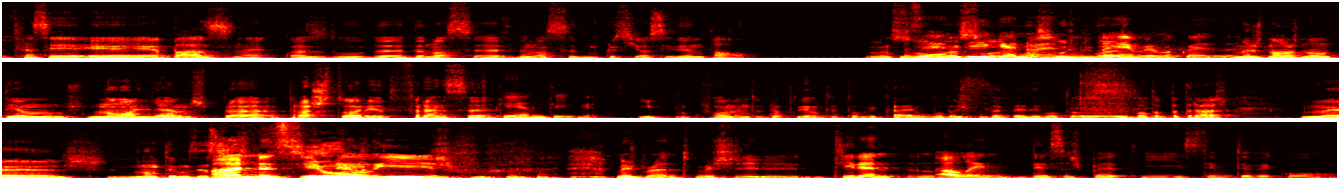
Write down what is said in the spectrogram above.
A França é, é a base, né? Quase do, da, da, nossa, da nossa democracia ocidental. Lançou, Mas é lançou, antiga, não é? lançou os Não pilares. tem a mesma coisa. Mas nós não temos, não olhamos para, para a história de França Porque é antiga. e porque provavelmente o Napoleão tentou vir cá e levou dois pontapés e voltou, e voltou para trás. Mas não temos esse Ah, nacionalismo! mas pronto, mas eh, tirando, além desse aspecto, e isso tem muito a ver com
